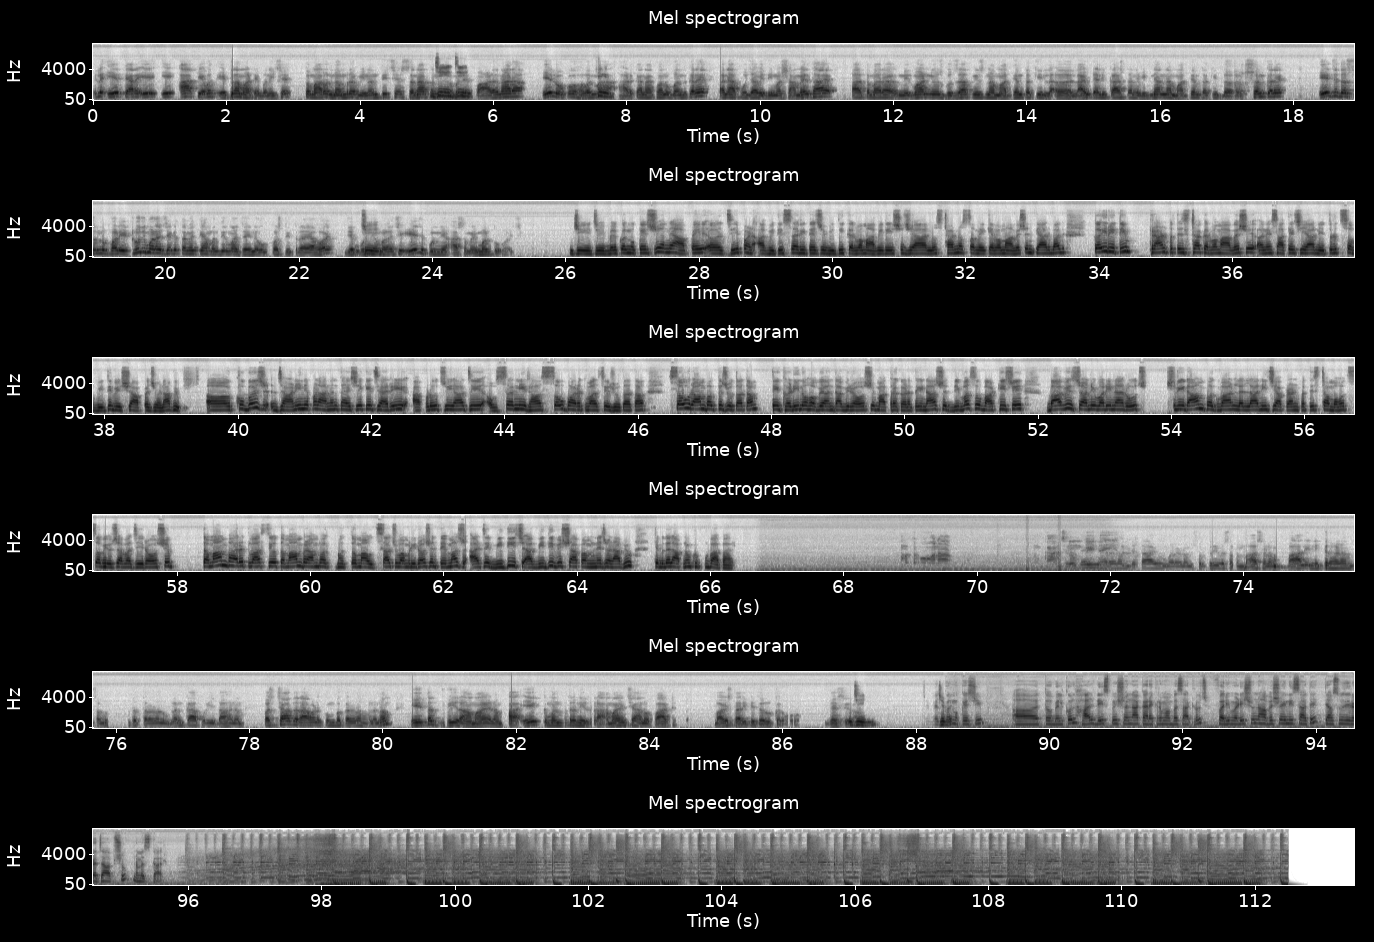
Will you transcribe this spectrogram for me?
એટલે એ ત્યારે એ એ આ કહેવત એટલા માટે બની છે. તો મારો નમ્ર વિનંતી છે સનાતન ધર્મને પાળનારા એ લોકો હવનમાં. હાડકા નાખવાનું બંધ કરે અને આ પૂજા વિધિમાં સામેલ થાય. આ તમારા નિર્માણ ન્યૂઝ ગુજરાત ન્યૂઝના માધ્યમ થકી લાઈવ ટેલિકાસ્ટ અને વિજ્ઞાનના માધ્યમ થકી દર્શન કરે. એ જ દર્શનનું ફળ એટલું જ મળે છે કે તમે ત્યાં મંદિરમાં જઈને ઉપસ્થિત રહ્યા હોય જે પુણ્ય મળે છે એ જ પુણ્ય આ સમય મળતું હોય છે. જી જી બિલકુલ મુકેશજી અને આપે જે પણ આ વિધિસર રીતે જે વિધિ કરવામાં આવી રહી છે જે આ અનુષ્ઠાનનો સમય કહેવામાં આવે છે ત્યારબાદ કઈ રીતે પ્રાણ પ્રતિષ્ઠા કરવામાં આવે છે અને સાથે જે આ નેતૃત્વ વિધિ વિશે આપે જણાવ્યું. ખૂબ જ જાણીને પણ આનંદ થાય છે કે જ્યારે આપણો જે આ જે અવસરની રાહ સૌ ભારતવાસીઓ જોતા હતા, સૌ રામ ભક્ત જોતા હતા, તે ઘડીનો હવે અંત આવી રહ્યો છે. માત્ર ગણતરીના જ દિવસો બાકી છે. બાવીસ જાન્યુઆરીના રોજ શ્રી રામ ભગવાન લલ્લાની જે આ પ્રાણ પ્રતિષ્ઠા મહોત્સવ યોજાવા જઈ રહ્યો છે. તમામ ભારતવાસીઓ તમામ બ્રાહ્મ ભક્તોમાં ઉત્સાહ જોવા મળી રહ્યો છે તેમજ આ જે વિધિ છે આ વિધિ વિશે આપ અમને જણાવ્યું. તે બદલ આપનો ખૂબ ખૂબ આભાર. મરણમ સુગ્રીવ સંભાષણમ બાલી નિગ્રહણમ સમુદ્ર તરણમ લંકાપુરી દાહનમ પશ્ચાત રાવણ કુંભકર્ણ હનનમ એતદ દ્વિ રામાયણમ આ એક મંત્રની રામાયણ છે આનો પાઠ બાવીસ તારીખે જરૂર કરવો. જય શ્રી રામ. બિલકુલ મુકેશજી. અ, તો બિલકુલ હાલ ડે સ્પેશિયલના કાર્યક્રમમાં બસ આટલું જ. ફરી મળીશું ના વિષયની સાથે. ત્યાં સુધી રજા આપશો. નમસ્કાર.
